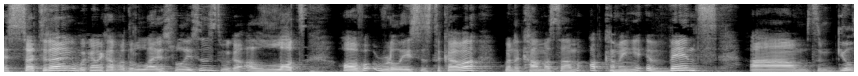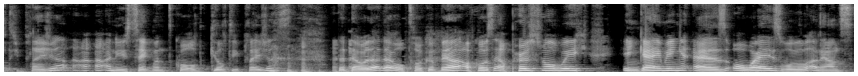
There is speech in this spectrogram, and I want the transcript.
Yes, so today we're going to cover the latest releases. We've got a lot of releases to cover. We're going to cover some upcoming events, um, some guilty pleasure, a, new segment called Guilty Pleasures that, they will, that, that we'll talk about. Of course, our personal week in gaming, as always, we'll announce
